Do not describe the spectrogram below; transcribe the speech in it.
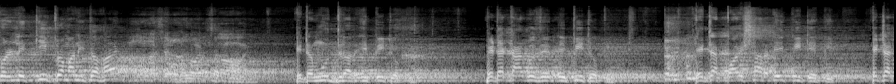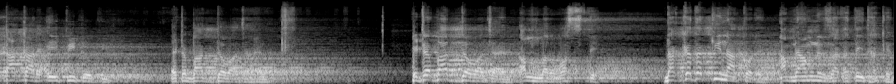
করলে কি প্রমাণিত হয়? ভালোবাসা এটা মুদ্রার ওপিঠ এটা কাগজের এই পিঠ ওপিঠ এটা পয়সার এই পিঠ এপিঠ এটা টাকার এই পিঠ ওপিঠ এটা বাদ দেওয়া যায় না। এটা বাদ দেওয়া যায় না আল্লাহর বাস্তে ধাক্কা ধাক্কি না করেন। আপনি আমনের জায়গাতেই থাকেন।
